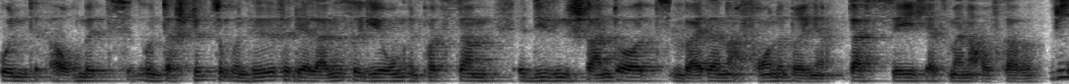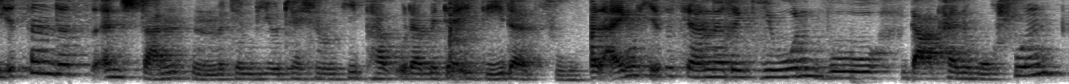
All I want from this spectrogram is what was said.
und auch mit Unterstützung und Hilfe der Landesregierung in Potsdam diesen Standort weiter nach vorne bringe. Das sehe ich als meine Aufgabe. Wie ist denn das entstanden mit dem Biotechnologiepark oder mit der Idee dazu? Weil eigentlich ist es ja eine Region, wo gar keine Hochschulen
